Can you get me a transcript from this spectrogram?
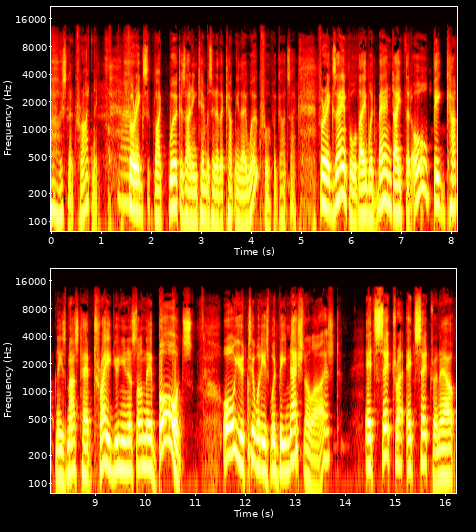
Oh, isn't it frightening? For ex- like workers owning ten percent of the company they work for, for God's sake. For example, they would mandate that all big companies must have trade unionists on their boards. All utilities would be nationalised, etc., etc. Now,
